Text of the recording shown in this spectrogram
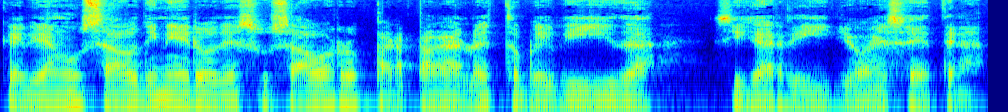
que habían usado dinero de sus ahorros para pagar estas bebidas, cigarrillos, etc.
